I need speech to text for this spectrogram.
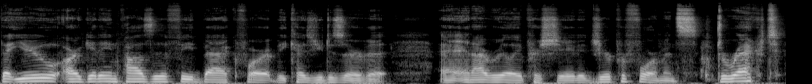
that you are getting positive feedback for it because you deserve it, and, I really appreciated your performance. Direct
